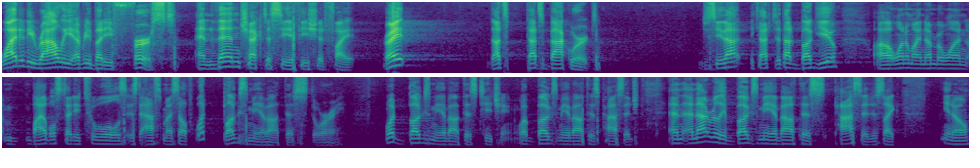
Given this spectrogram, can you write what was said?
Why did he rally everybody first and then check to see if he should fight? Right? That's, that's backward. Did you see that? Did that bug you? Uh, one of my number one Bible study tools is to ask myself, what bugs me about this story? What bugs me about this teaching? What bugs me about this passage? And, and that really bugs me about this passage. It's like, you know,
